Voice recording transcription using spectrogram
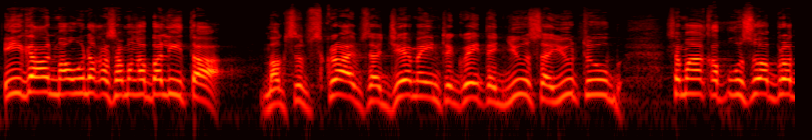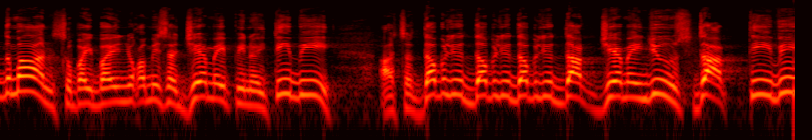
Igan, mauna ka sa mga balita. Mag-subscribe sa GMA Integrated News sa YouTube. Sa mga kapuso abroad naman, subaybayan nyo kami sa GMA Pinoy TV at sa www.gmanews.tv.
